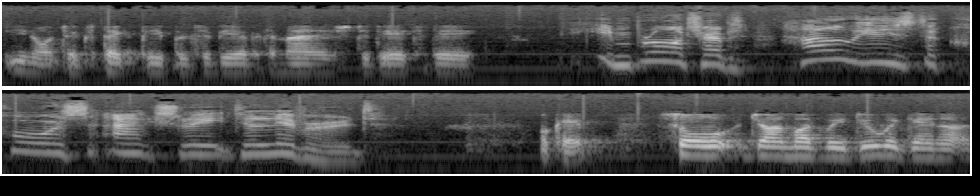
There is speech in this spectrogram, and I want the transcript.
you know, to expect people to be able to manage the day to day. In broad terms, how is the course actually delivered? Okay, so, John, what we do again, uh,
